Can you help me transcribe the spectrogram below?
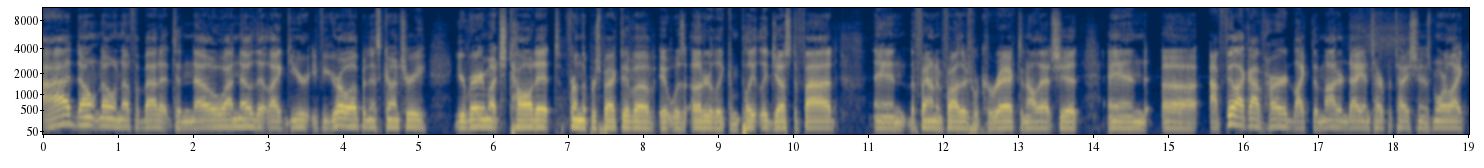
I don't know enough about it to know. I know that like you're if you grow up in this country, you're very much taught it from the perspective of it was utterly completely justified and the founding fathers were correct and all that shit. And uh I feel like I've heard like the modern day interpretation is more like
